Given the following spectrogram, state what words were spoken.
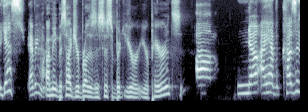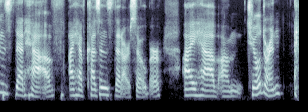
Yes, everyone. I mean besides your brothers and sisters, but your your parents? No, I have cousins that have. I have cousins that are sober. I have um, children.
